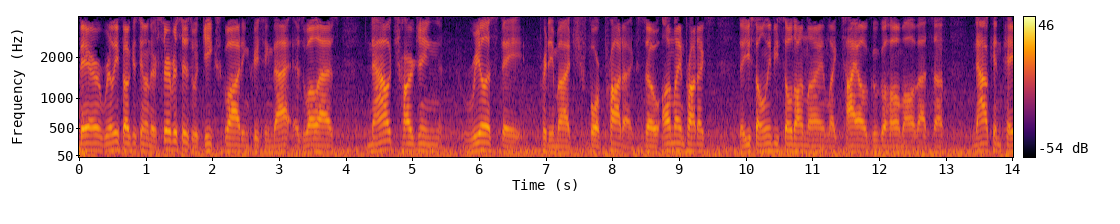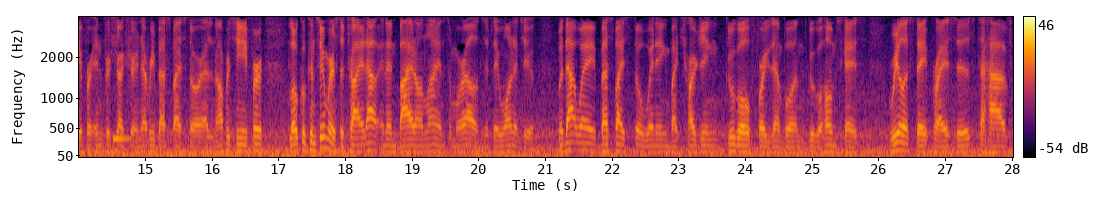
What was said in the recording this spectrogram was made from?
they're really focusing on their services with Geek Squad, increasing that, as well as now charging real estate pretty much for products. So online products that used to only be sold online, like Tile, Google Home, all of that stuff, now can pay for infrastructure in every Best Buy store as an opportunity for local consumers to try it out and then buy it online somewhere else if they wanted to. But that way, Best Buy is still winning by charging Google, for example, in Google Home's case, real estate prices to have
